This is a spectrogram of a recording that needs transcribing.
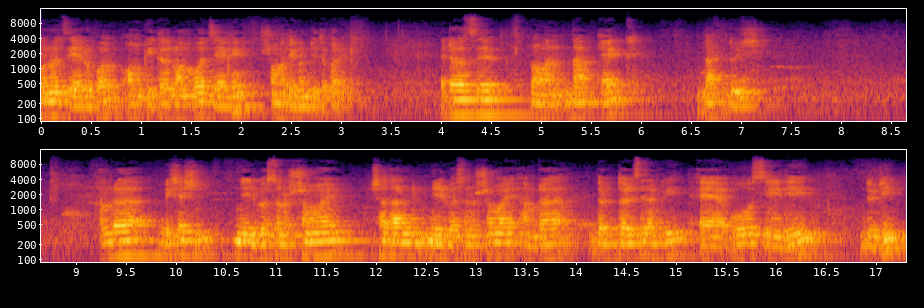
কোনো জের উপর অঙ্কিত লম্ব জেকে সমদ্বিখণ্ডিত করে। এটা হচ্ছে প্রমাণ, ধাপ এক, ধাপ দুই। আমরা বিশেষ নির্বাচনের সময়, সাধারণ নির্বাচনের সময় আমরা ধরেছিলাম কি এ, ও, সি, ডি দুটি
